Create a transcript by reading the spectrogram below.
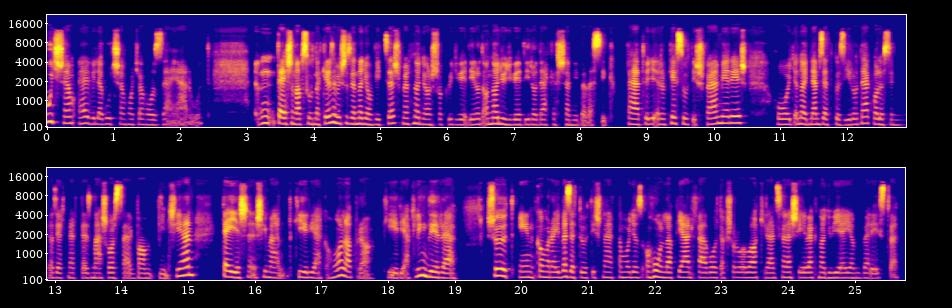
úgysem, elvileg úgysem, hogyha hozzájárult. Mm, teljesen abszurdnak érzem, és azért nagyon vicces, mert nagyon sok ügyvédiroda, a nagy ügyvédirodák ezt semmibe veszik. Tehát, hogy erről készült is felmérés, hogy a nagy nemzetközi irodák, valószínűleg azért, mert ez más országban nincs ilyen, teljesen simán kiírják a honlapra, kiírják LinkedInre, Sőt, én kamarai vezetőt is láttam, hogy az a honlapján fel voltak sorolva a 90-es évek nagy ügyei, amiben részt vett.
